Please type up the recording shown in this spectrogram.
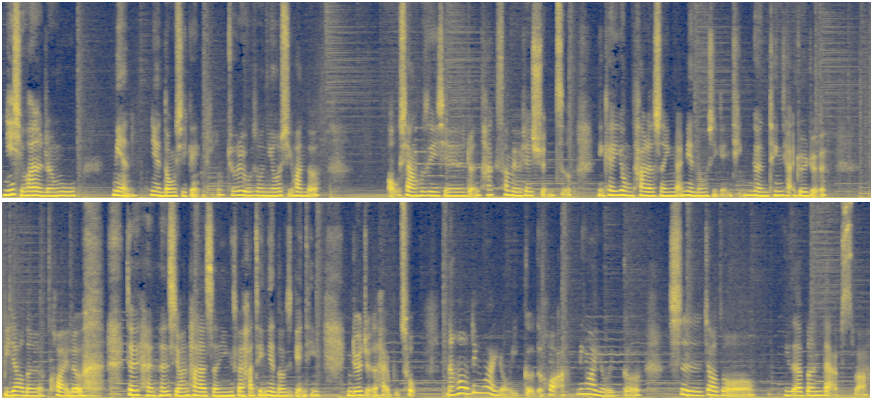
你喜欢的人物念念东西给你听。就例如说，你有喜欢的偶像或是一些人，他上面有一些选择，你可以用他的声音来念东西给你听，你可能听起来就会觉得。比较的快乐，就很很喜欢他的声音，所以他听念东西给你听，你就会觉得还不错。然后另外有一个的话，另外有一个是叫做 Eleven Labs 吧？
